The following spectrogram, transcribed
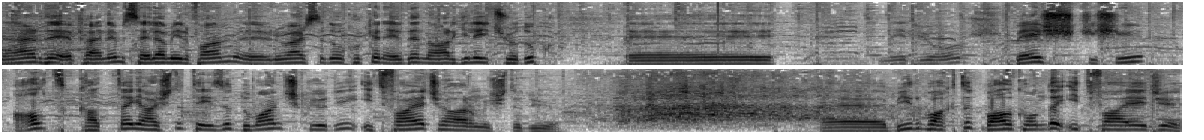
Nerede efendim? Selam İrfan. Ee, üniversitede okurken evde nargile içiyorduk. Ee, ne diyor? 5 kişi alt katta yaşlı teyze duman çıkıyor diye itfaiye çağırmıştı diyor. Ee, bir baktık balkonda itfaiyeci.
